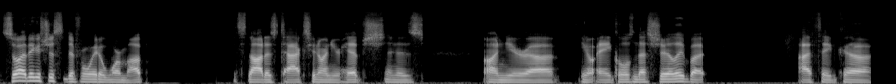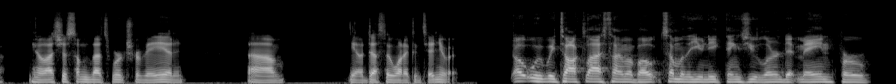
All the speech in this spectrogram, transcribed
So I think it's just a different way to warm up. It's not as taxing on your hips and as on your uh, you know ankles necessarily, but I think uh, you know that's just something that's worked for me, and um, you know definitely want to continue it. Oh, we, we talked last time about some of the unique things you learned at Maine for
